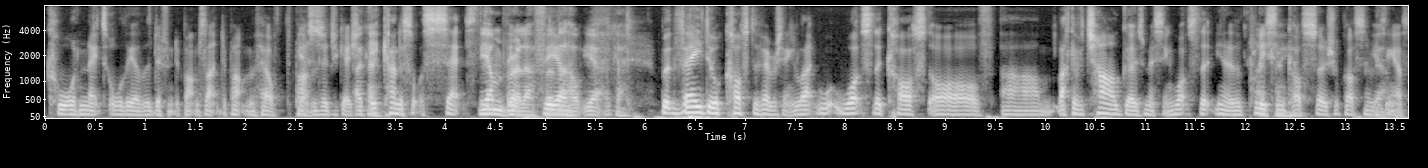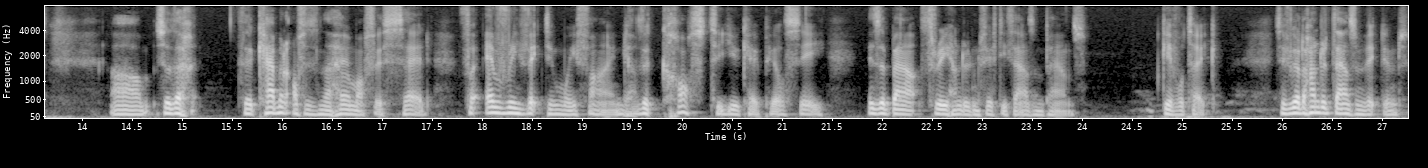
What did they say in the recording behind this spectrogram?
coordinates all the other different departments, like Department of Health, Department Yes. of Education. Okay. It kind of sort of sets The umbrella for the, um, whole yeah, okay. but they do a cost of everything. Like, wh- what's the cost of, um, like, if a child goes missing, what's the, you know, the policing Okay, yeah. costs, social costs, and Yeah. everything else. Um, so the the cabinet office and the home office said for every victim we find, Yeah. the cost to UK PLC is about three hundred and fifty thousand pounds, give or take. So if you've got hundred thousand victims,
